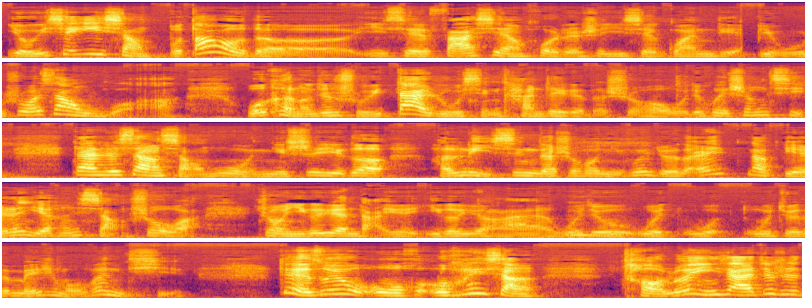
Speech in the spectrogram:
有一些意想不到的一些发现或者是一些观点，比如说像我啊，我可能就属于代入型看这个的时候，我就会生气，但是像小木，你是一个很理性的时候，你会觉得，哎，那别人也很享受啊，这种一个愿打愿一个愿挨，我就我我我觉得没什么问题。对，所以我我我会想讨论一下，就是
